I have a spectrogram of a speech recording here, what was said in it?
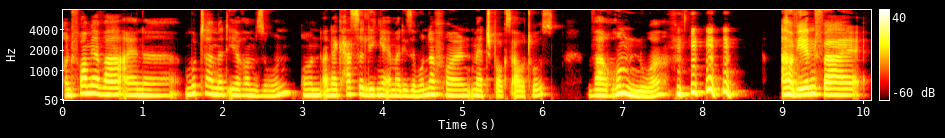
Und vor mir war eine Mutter mit ihrem Sohn und an der Kasse liegen ja immer diese wundervollen Matchbox-Autos. Warum nur? Auf jeden Fall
